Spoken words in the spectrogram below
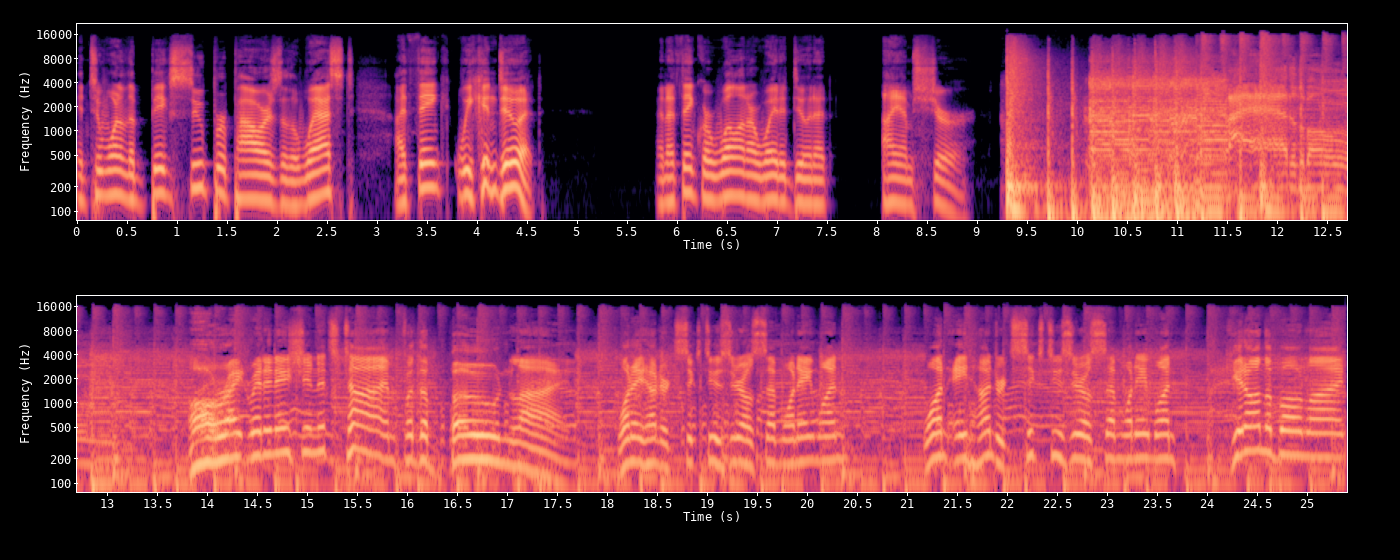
into one of the big superpowers of the West. I think we can do it. And I think we're well on our way to doing it. I am sure. Bad to the bone. All right, Raider Nation, it's time for the Bone Line. 1 800 620 7181. 1 800 620 7181. Get on the bone line.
